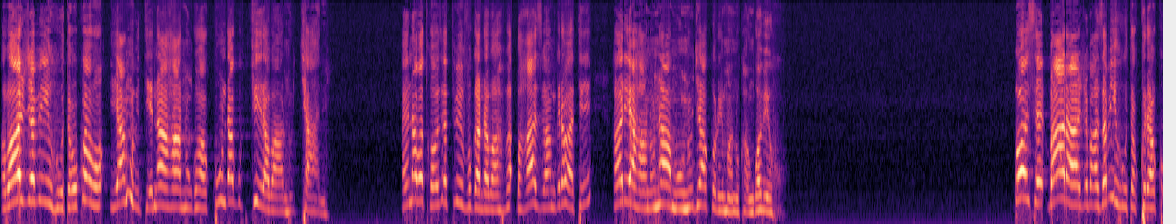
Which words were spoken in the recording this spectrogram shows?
Abaje bihuta kuko yankubitiye ni ahantu ngo hakunda gupfira abantu cyane. Hari n'abo twahoze tubivugana ba- bahazi bambwira bati hariya hantu nta muntu ujya hakora impanuka ngo abeho. Bose baraje baza bihuta kureba ko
